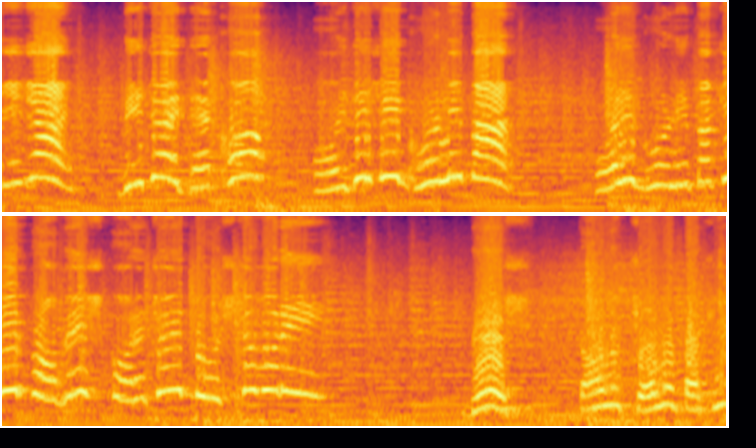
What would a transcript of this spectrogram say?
বিজয় বিজয় দেখো ওই যে সেই ঘূর্ণিপাক ওই ঘূর্ণিপাকে প্রবেশ করেছে ওই দুষ্ট বুড়ি। বেশ তাহলে চলো পাখি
